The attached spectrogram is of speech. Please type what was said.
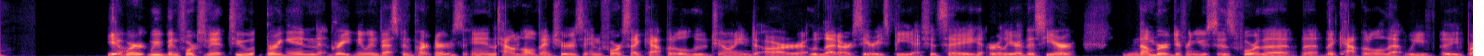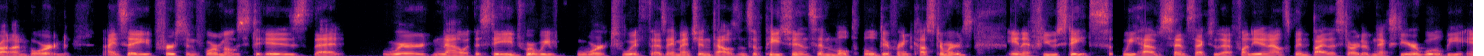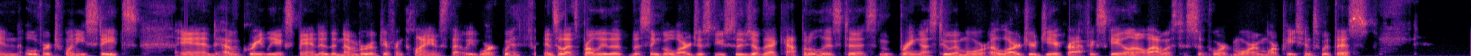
Yeah, we're, we've been fortunate to bring in great new investment partners in Town Hall Ventures and Foresight Capital, who joined our, who led our Series B, I should say, earlier this year. Number of different uses for the the, the capital that we've, we've brought on board. I'd say first and foremost is that we're now at the stage where we've worked with, as I mentioned, thousands of patients and multiple different customers in a few states. We have since actually that funding announcement by the start of next year, we'll be in over 20 states and have greatly expanded the number of different clients that we work with. And so that's probably the, the single largest usage of that capital is to bring us to a more, a larger geographic scale and allow us to support more and more patients with this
